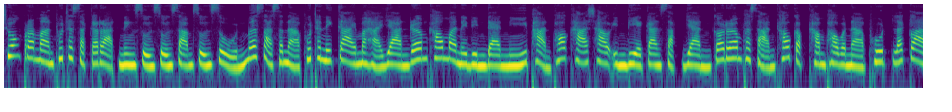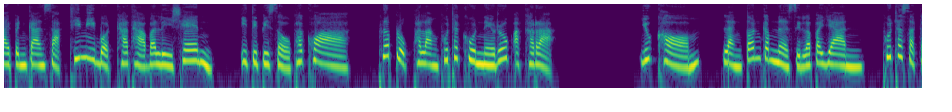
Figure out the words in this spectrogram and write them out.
ช่วงประมาณพุทธศักราช 100300 เมื่อศาสนาพุทธนิกายมหายานเริ่มเข้ามาในดินแดนนี้ผ่านพ่อค้าชาวอินเดียการสักยันต์ก็เริ่มผสานเข้ากับคำภาวนาพุทธและกลายเป็นการสักที่มีบทคาถาบาลีเช่น อิติปิโสภควา เพื่อปลุกพลังพุทธคุณในรูปอักขระ ยุคขอม แหล่งต้นกำเนิดศิลปยันต์พุทธศัก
